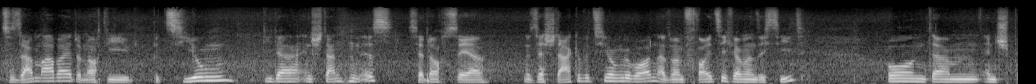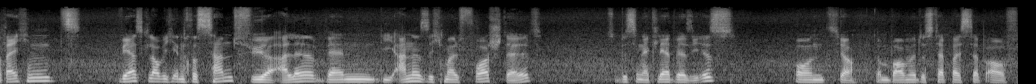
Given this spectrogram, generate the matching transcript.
Zusammenarbeit und auch die Beziehung, die da entstanden ist. Ist ja doch sehr, eine sehr starke Beziehung geworden. Also man freut sich, wenn man sich sieht. Und ähm, entsprechend wäre es, glaube ich, interessant für alle, wenn die Anne sich mal vorstellt, so ein bisschen erklärt, wer sie ist. Und ja, dann bauen wir das Step by Step auf.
